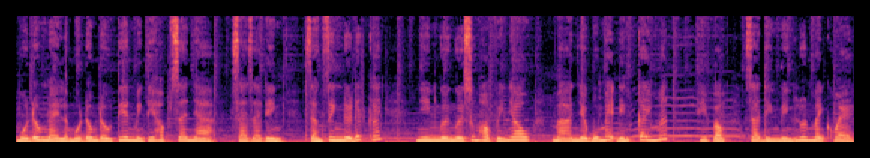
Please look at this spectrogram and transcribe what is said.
mùa đông này là mùa đông đầu tiên mình đi học xa nhà, xa gia đình, Giáng sinh nơi đất khách, nhìn người người sum họp với nhau mà nhờ bố mẹ đến cay mắt, hy vọng gia đình mình luôn mạnh khỏe.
